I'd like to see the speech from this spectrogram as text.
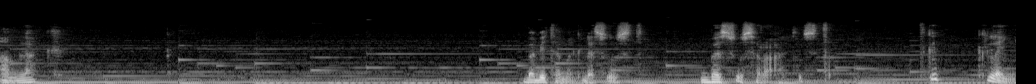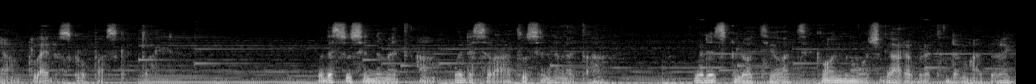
አምላክ በቤተ መቅደስ ውስጥ በሱ ስርዓት ውስጥ ትክክለኛውን kaleidoscope አስቀምጧል። ወደ እሱ ስንመጣ ወደ ስርዓቱ ስንመጣ ወደ ጸሎት ህይወት ከወንድሞች ጋር ህብረት ወደ ማድረግ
